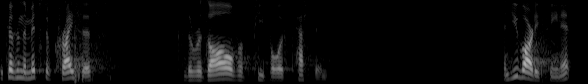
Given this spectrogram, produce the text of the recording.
Because in the midst of crisis, the resolve of people is tested. And you've already seen it,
